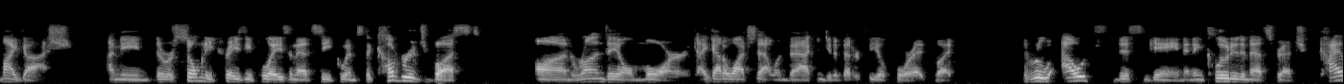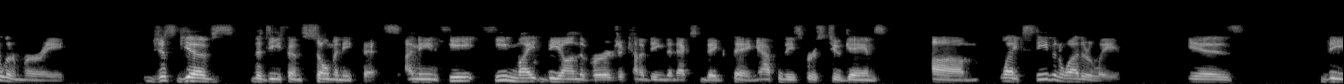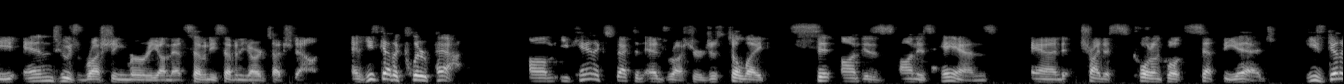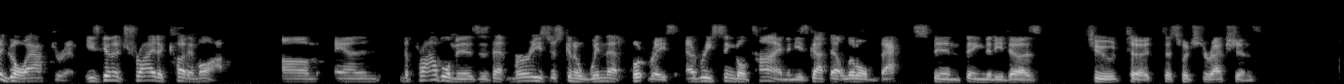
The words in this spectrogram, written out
my gosh, I mean, there were so many crazy plays in that sequence. The coverage bust on Rondale Moore. I got to watch that one back and get a better feel for it. But throughout this game and included in that stretch, Kyler Murray just gives the defense so many fits. I mean, he, he might be on the verge of kind of being the next big thing after these first two games. Um, like Stephen Weatherly is the end who's rushing Murray on that 77 yard touchdown and he's got a clear path. Um, you can't expect an edge rusher just to like sit on his, on his hands and try to quote unquote set the edge. He's going to go after him. He's going to try to cut him off. Um, and the problem is, is that Murray's just going to win that foot race every single time. And he's got that little backspin thing that he does to, to, to switch directions.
